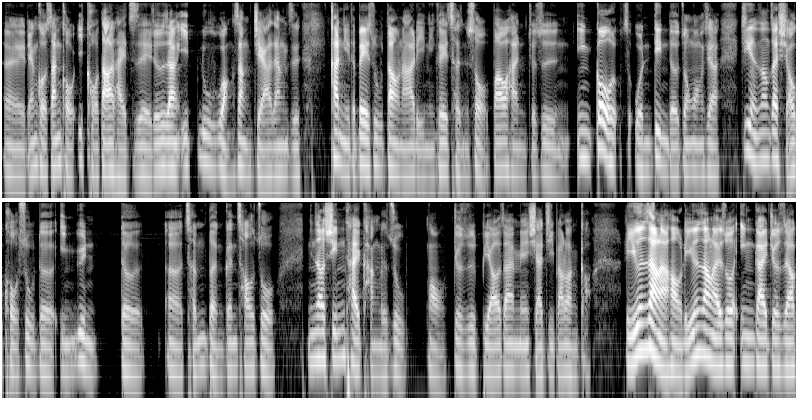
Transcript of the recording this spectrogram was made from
呃，两口、三口、一口大台之类，就是这样一路往上加，这样子看你的倍数到哪里，你可以承受，包含就是因够稳定。的状况下，基本上在小口数的营运的呃成本跟操作，你知道心态扛得住哦，就是不要在那边瞎鸡巴乱搞。理论上来哈，理论上来说应该就是要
